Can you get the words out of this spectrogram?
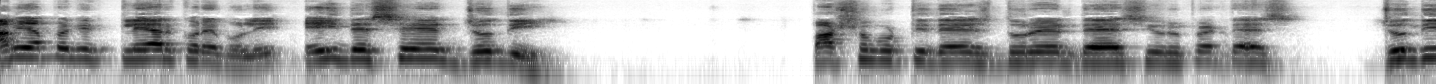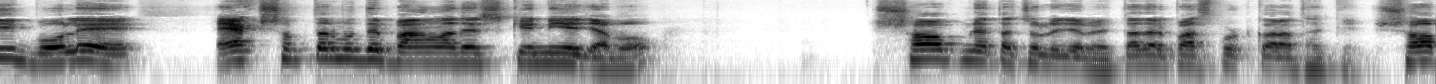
আমি আপনাকে ক্লিয়ার করে বলি, এই দেশের যদি পার্শ্ববর্তী দেশ, দূরের দেশ, ইউরোপের দেশ যদি বলে এক সপ্তাহের মধ্যে বাংলাদেশকে নিয়ে যাব। সব নেতা চলে যাবে, তাদের পাসপোর্ট করা থাকে, সব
